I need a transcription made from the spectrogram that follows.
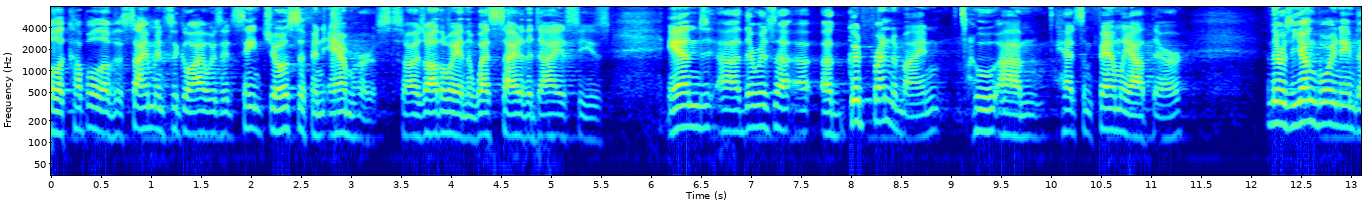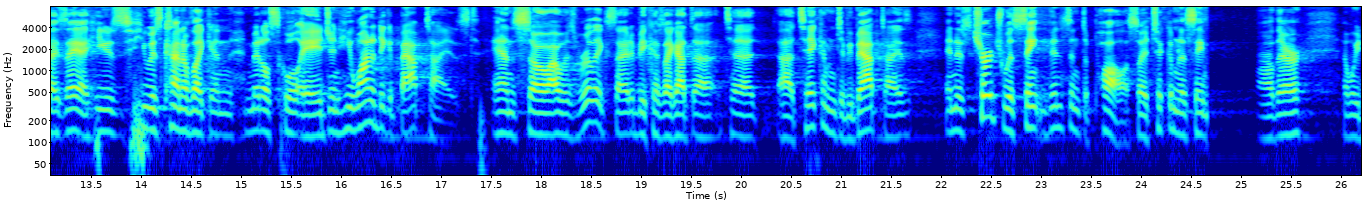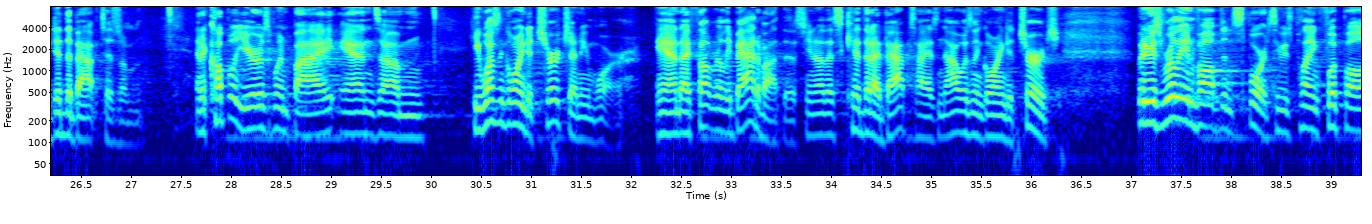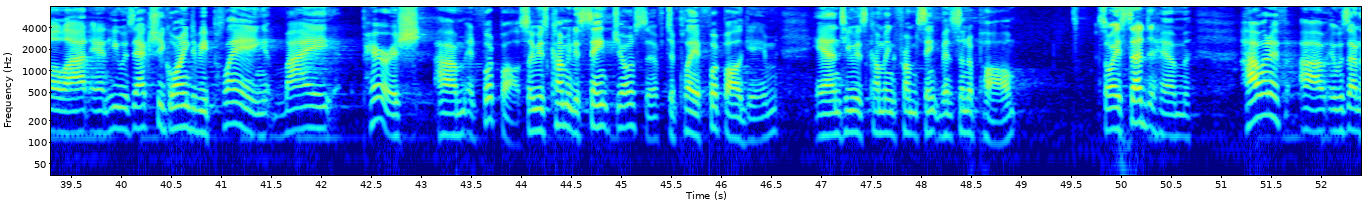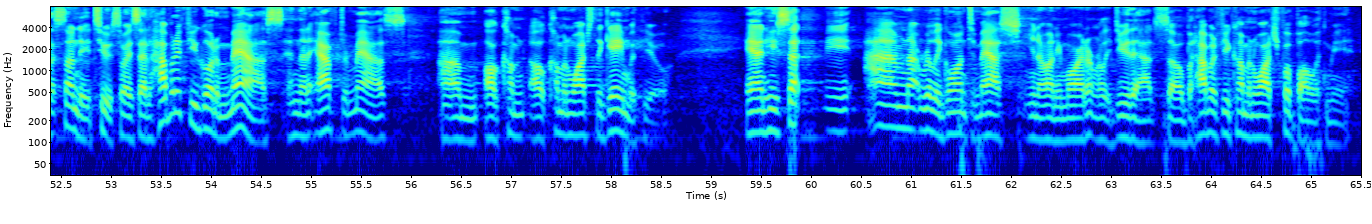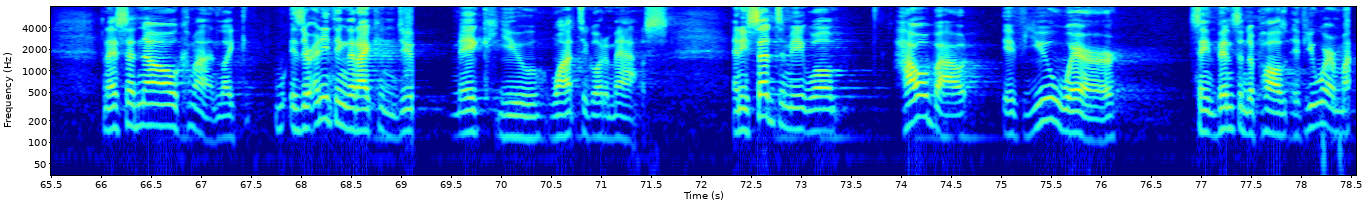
Well, a couple of assignments ago, I was at St. Joseph in Amherst. So I was all the way on the west side of the diocese. And uh, there was a, a, good friend of mine who um, had some family out there. And there was a young boy named Isaiah. He was, he was kind of like in middle school age, and he wanted to get baptized. And so I was really excited because I got to, to uh, take him to be baptized. And his church was St. Vincent de Paul. So I took him to St. Paul there, and we did the baptism. And a couple years went by, and um, he wasn't going to church anymore. And I felt really bad about this. You know, this kid that I baptized now wasn't going to church. But he was really involved in sports. He was playing football a lot, and he was actually going to be playing my parish um, in football. So he was coming to St. Joseph to play a football game, and he was coming from St. Vincent de Paul. So I said to him, How about if, uh, it was on a Sunday too, so I said, How about if you go to Mass, and then after Mass, um, I'll, come, I'll come and watch the game with you. And he said to me, I'm not really going to Mass, you know, anymore. I don't really do that. So, but how about if you come and watch football with me? And I said, no, come on. Like, is there anything that I can do to make you want to go to Mass? And he said to me, well, how about if you wear St. Vincent de Paul's, if you wear my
